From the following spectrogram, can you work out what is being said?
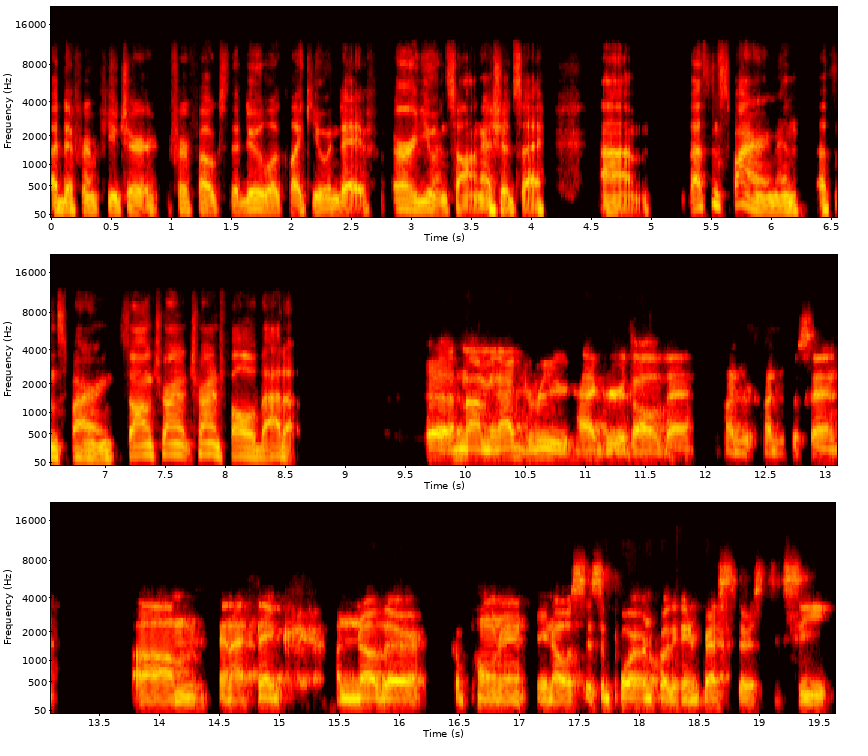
a different future for folks that do look like you and Dave, or you and Song, I should say. Um, that's inspiring, man. That's inspiring. Song, try try and follow that up. Yeah, no, I mean, I agree. I agree with all of that, 100 percent. Um, and I think another component, you know, it's, it's important for the investors to see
